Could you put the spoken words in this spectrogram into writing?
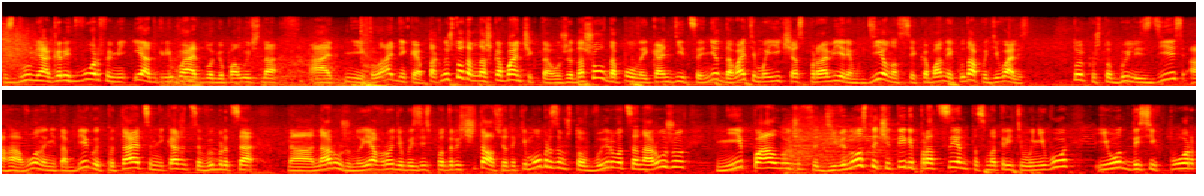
с двумя грейдворфами и отгребает благополучно от них. Ладненько. Так, ну что там наш кабанчик-то уже дошел до полной кондиции? Нет, давайте мы их сейчас проверим. Где у нас все кабаны? Куда подевались? только что были здесь. Ага, вон они там бегают, пытаются, мне кажется, выбраться а, наружу. Но я вроде бы здесь подрасчитал все таким образом, что вырваться наружу не получится. 94% смотрите у него, и он до сих пор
